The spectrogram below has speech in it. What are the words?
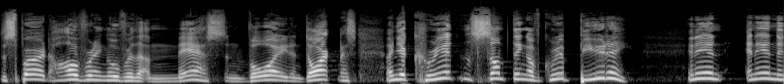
the Spirit hovering over that mess and void and darkness, and you're creating something of great beauty. And then, and then the,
